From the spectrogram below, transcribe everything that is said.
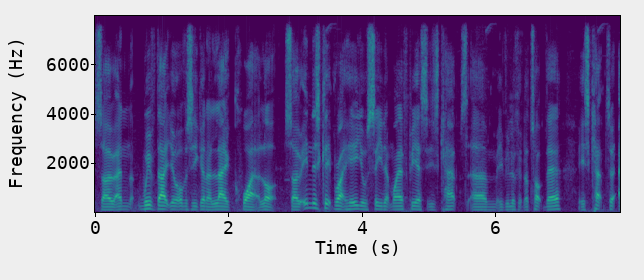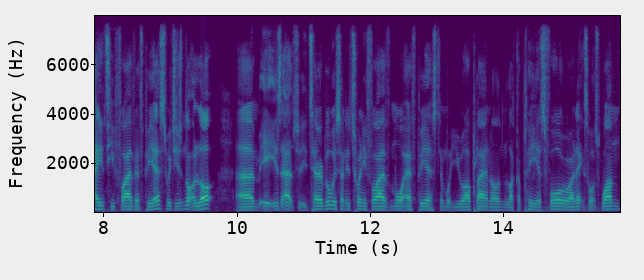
so, and with that, you're obviously going to lag quite a lot. So in this clip right here, you'll see that my FPS is capped. Um, if you look at the top there, it's capped to 85 FPS, which is not a lot. Um, it is absolutely terrible. It's only 25 more FPS than what you are playing on like a PS4 or an Xbox One.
